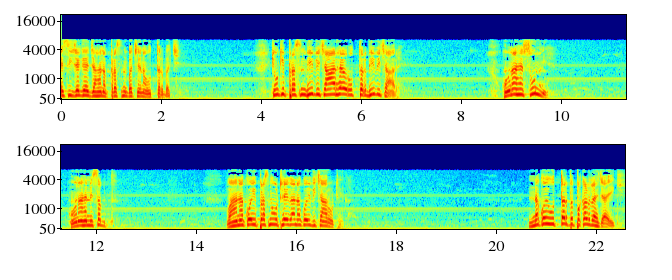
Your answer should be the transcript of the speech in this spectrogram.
ऐसी जगह जहाँ ना प्रश्न बचे, ना उत्तर बचे। क्योंकि प्रश्न भी विचार है और उत्तर भी विचार है। होना है शून्य, होना है निशब्द। वहाँ ना कोई प्रश्न उठेगा, ना कोई विचार उठेगा। न कोई उत्तर पे पकड़ रह जाएगी।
